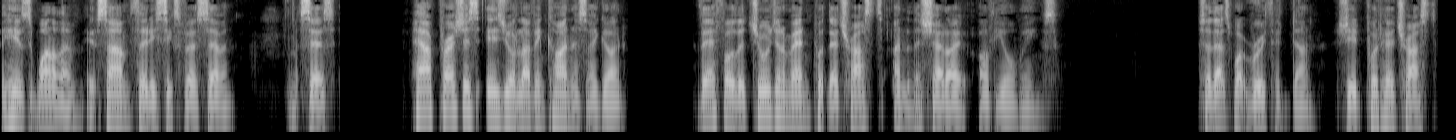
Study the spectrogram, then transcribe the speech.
Here's one of them. It's Psalm 36, verse 7. It says, How precious is your loving kindness, O God! Therefore, the children of men put their trust under the shadow of your wings. So that's what Ruth had done. She had put her trust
